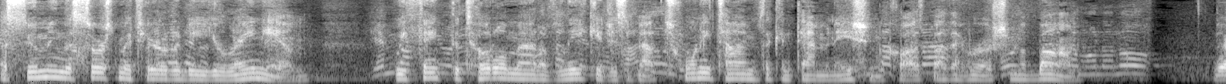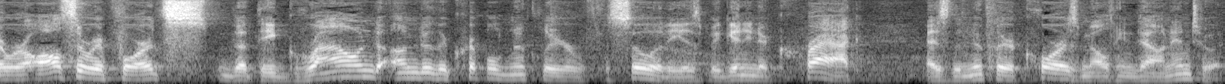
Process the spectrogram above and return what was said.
Assuming the source material to be uranium, we think the total amount of leakage is about 20 times the contamination caused by the Hiroshima bomb. There were also reports that the ground under the crippled nuclear facility is beginning to crack as the nuclear core is melting down into it.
